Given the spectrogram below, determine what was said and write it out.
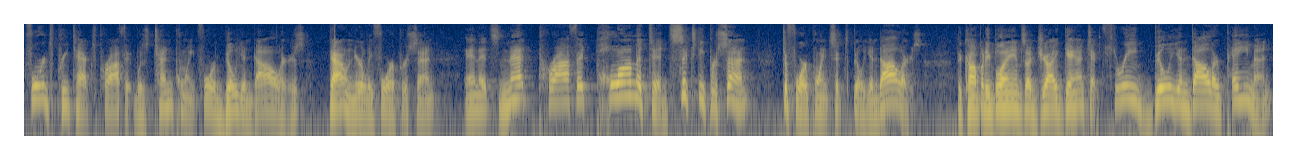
Ford's pre tax profit was $10.4 billion, down nearly 4%, and its net profit plummeted 60% to $4.6 billion. The company blames a gigantic $3 billion payment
